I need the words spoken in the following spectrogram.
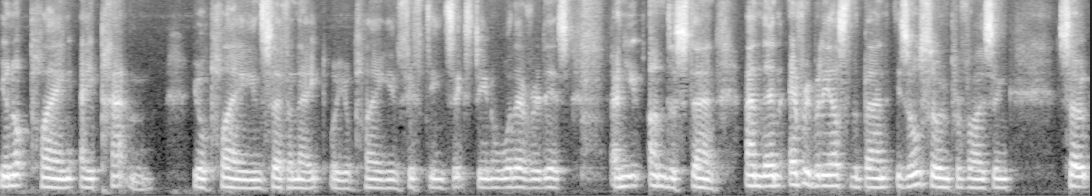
you're not playing a pattern you're playing in 7 8 or you're playing in 15 16 or whatever it is and you understand and then everybody else in the band is also improvising so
